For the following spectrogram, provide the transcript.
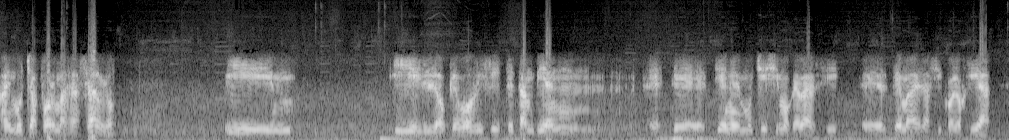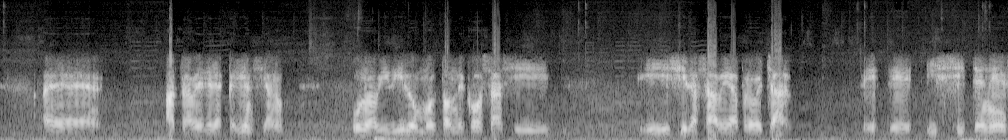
hay muchas formas de hacerlo, y y lo que vos dijiste también este, tiene muchísimo que ver, sí, el tema de la psicología eh, a través de la experiencia, ¿no? Uno ha vivido un montón de cosas y, y si la sabe aprovechar, este, y si tenés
